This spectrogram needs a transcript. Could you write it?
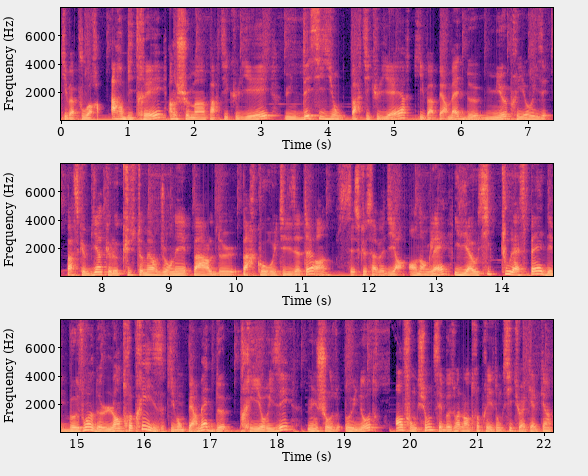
qui va pouvoir arbitrer un chemin particulier, une décision particulière qui va permettre de mieux prioriser. Parce que bien que le Customer Journey parle de parcours utilisateur, hein, c'est ce que ça veut dire en anglais, il y a aussi tout l'aspect des besoins de l'entreprise qui vont permettre de prioriser une chose ou une autre en fonction de ses besoins de l'entreprise. Donc si tu as quelqu'un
